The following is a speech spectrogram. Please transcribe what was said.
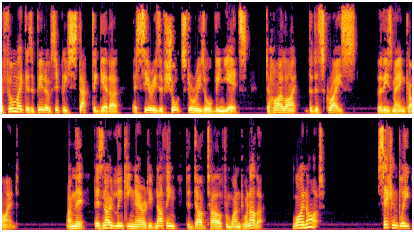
the filmmakers appear to have simply stuck together a series of short stories or vignettes to highlight the disgrace that is mankind. I there, there's no linking narrative, nothing to dovetail from one to another. Why not? Secondly,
